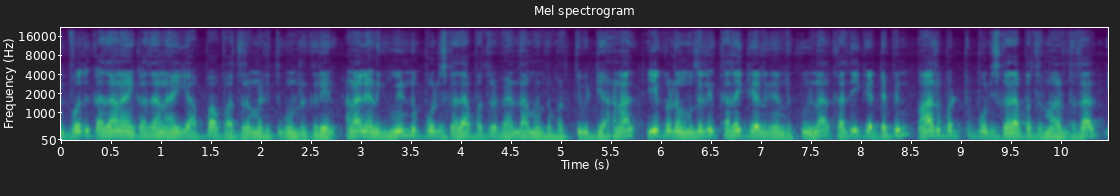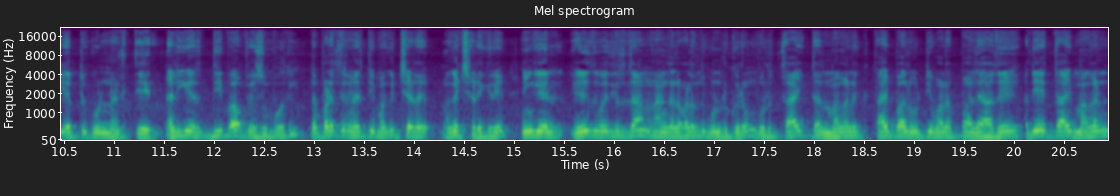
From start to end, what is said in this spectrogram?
இப்போது கதாநாயகன் கதாநாயகி அப்பா பாத்திரம் அடித்துக் கொண்டிருக்கிறேன். ஆனால் எனக்கு மீண்டும் போலீஸ் கதாபாத்திரம் வேண்டாம் என்று மறுத்துவிட்டேன். ஆனால் இயக்குனர் முதலில் கதை கேளுங்க என்று கூறினார். கதை கேட்ட பின் மாறுபட்டு போலீஸ் கதாபாத்திரமாக இருந்ததால் ஏற்றுக்கொண்டு நடித்தேன் நடிகர் தீபா பேசும்போது இந்த படத்தில் நடித்து மகிழ்ச்சி அடை மகிழ்ச்சி அடைகிறேன். நீங்கள் எழுதுவதில் தான் நாங்கள் வளர்ந்து கொண்டிருக்கிறோம். ஒரு தாய் தன் மகனுக்கு தாய்ப்பால் ஊட்டி வளர்ப்பாளே அதே அதே தாய் மகன்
